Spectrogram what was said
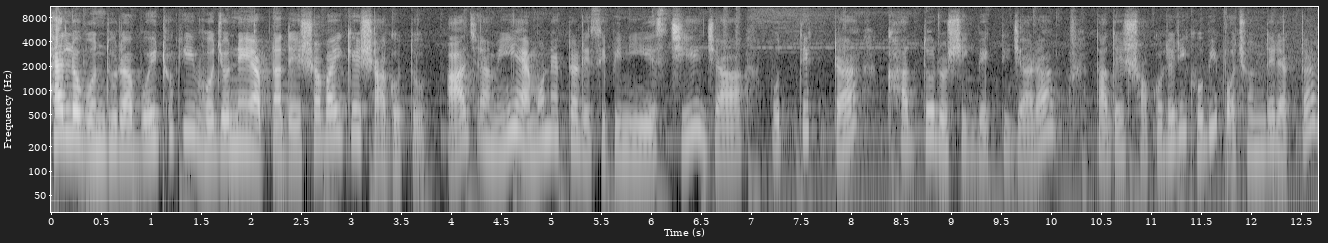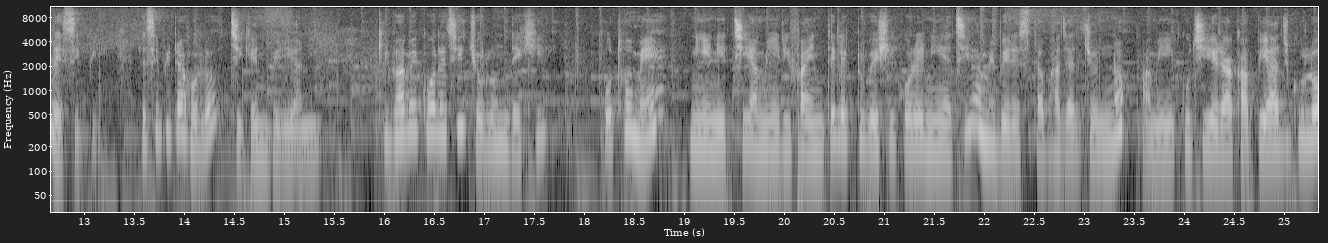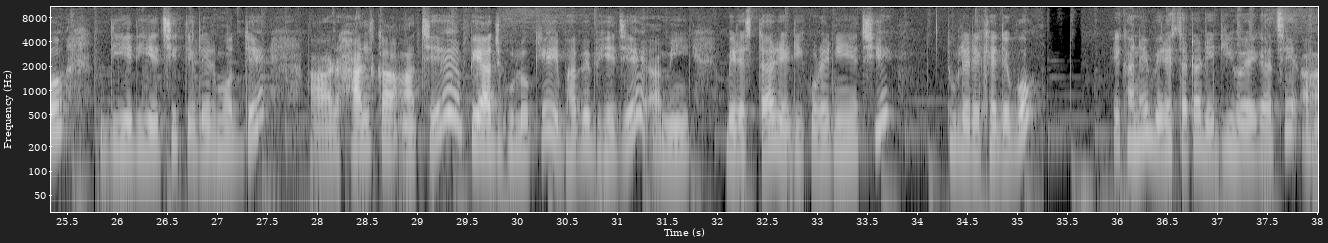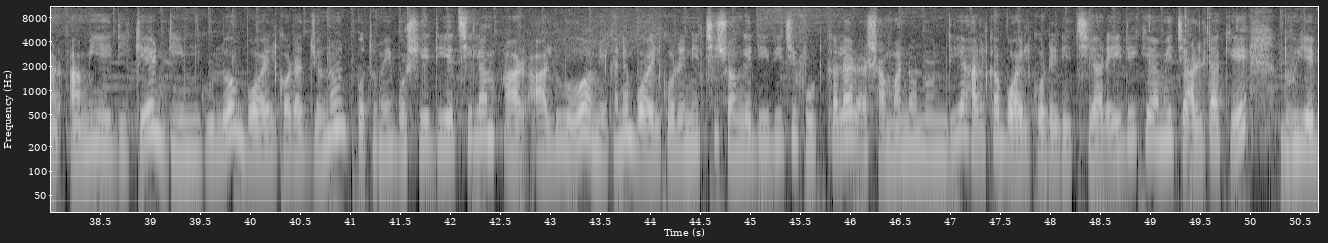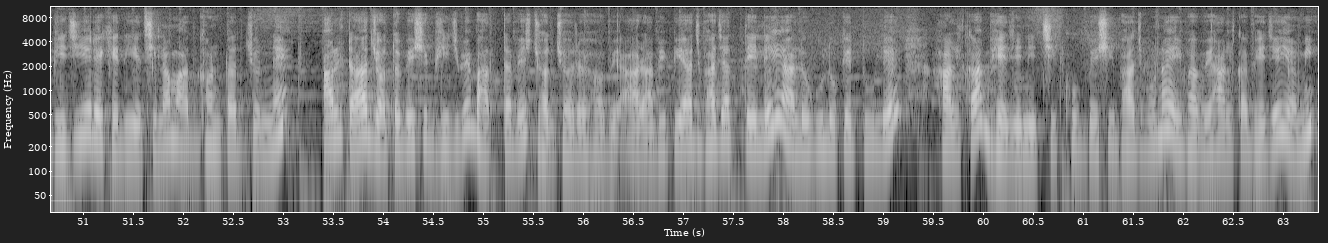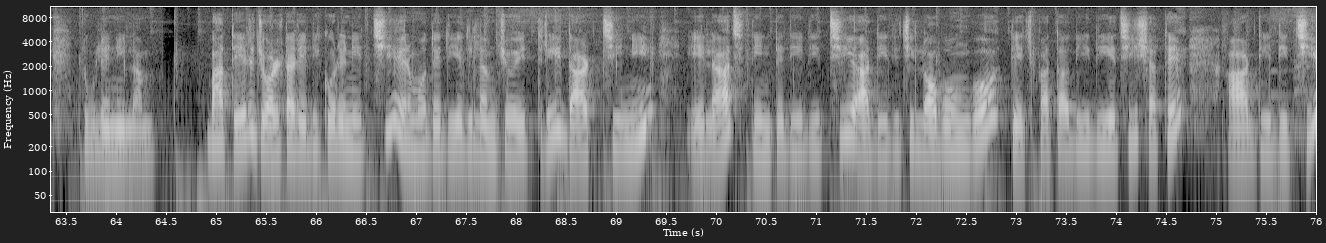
Hello বন্ধুরা, বৈঠকি ভোজনে আপনাদের সবাইকে স্বাগত। আজ আমি এমন একটা রেসিপি নিয়ে এসেছি যা প্রত্যেকটা খাদ্য রসিক ব্যক্তি যারা, তাদের সকলেরই খুবই পছন্দের একটা রেসিপি। রেসিপিটা হলো চিকেন বিরিয়ানি। কীভাবে করেছি চলুন দেখি। প্রথমে নিয়ে নিচ্ছি আমি রিফাইন তেল, একটু বেশি করে নিয়েছি আমি বেরেস্তা ভাজার জন্য। আমি কুচিয়ে রাখা পেঁয়াজগুলো দিয়ে দিয়েছি তেলের মধ্যে আর হালকা আঁচে পেঁয়াজগুলোকে এভাবে ভেজে আমি বেরেস্তা রেডি করে নিয়েছি। তুলে রেখে দেব। এখানে বেরেস্তাটা রেডি হয়ে গেছে। আর আমি এইদিকে ডিমগুলো বয়েল করার জন্য প্রথমেই বসিয়ে দিয়েছিলাম। আর আলুও আমি এখানে বয়েল করে নিচ্ছি। সঙ্গে দিয়ে দিচ্ছি ফুড কালার আর সামান্য নুন দিয়ে হালকা বয়েল করে নিচ্ছি। আর এইদিকে আমি চালটাকে ধুয়ে ভিজিয়ে রেখে দিয়েছিলাম আধ ঘণ্টার জন্যে। চালটা যত বেশি ভিজবে ভাতটা বেশ ঝরঝরে হবে। আর আমি পেঁয়াজ ভাজার তেলেই আলুগুলোকে তুলে হালকা ভেজে নিচ্ছি। খুব বেশি ভাজবো না, এইভাবে হালকা ভেজেই আমি তুলে নিলাম। ভাতের জলটা রেডি করে নিচ্ছি। এর মধ্যে দিয়ে দিলাম জয়িত্রী, দারচিনি, এলাচ, তিনটে দিয়ে দিচ্ছি। আর দিয়ে দিচ্ছি লবঙ্গ, তেজপাতাও দিয়ে দিয়েছি সাথে। আর দিয়ে দিচ্ছি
